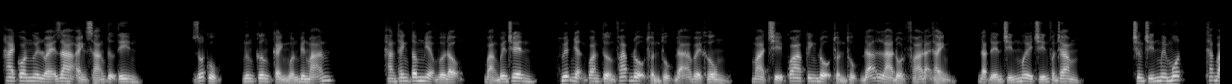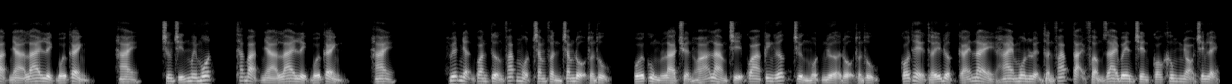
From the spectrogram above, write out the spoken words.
hai con ngươi lóe ra ánh sáng tự tin. Rốt cục, ngưng cương cảnh muốn viên mãn. Hàn thanh tâm niệm vừa động, bảng bên trên, huyết nhận quan tưởng pháp độ thuần thục đã về không, mà chỉ qua kinh độ thuần thục đã là đột phá đại thành, đạt đến chín mươi chín chương chín mươi mốt tháp bạt nhà lai lịch bối cảnh hai, chương chín mươi mốt tháp bạt nhà lai lịch bối cảnh, hai. Huyết nhận quan tưởng pháp một trăm phần trăm độ thuần thục, cuối cùng là chuyển hóa làm chỉ qua kinh ước chừng một nửa độ thuần thục, có thể thấy được cái này hai môn luyện thần pháp tại phẩm giai bên trên có không nhỏ trên lệnh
